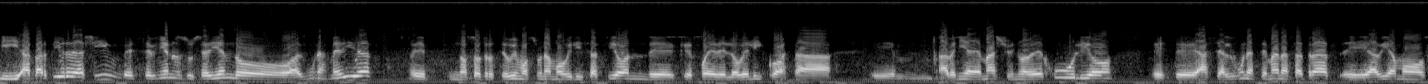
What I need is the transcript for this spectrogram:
Y a partir de allí eh, se vinieron sucediendo algunas medidas. Eh, nosotros tuvimos una movilización de, que fue del obelisco hasta Avenida de Mayo y 9 de Julio. Este, hace algunas semanas atrás eh, habíamos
